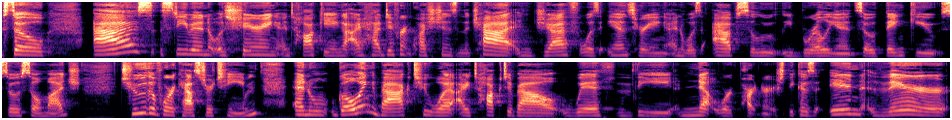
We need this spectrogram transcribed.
So, as Steven was sharing and talking, I had different questions in the chat, and Jeff was answering and was absolutely brilliant. So, thank you so, so much to the forecastr team. And going back to what I talked about with the network partners, because in their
